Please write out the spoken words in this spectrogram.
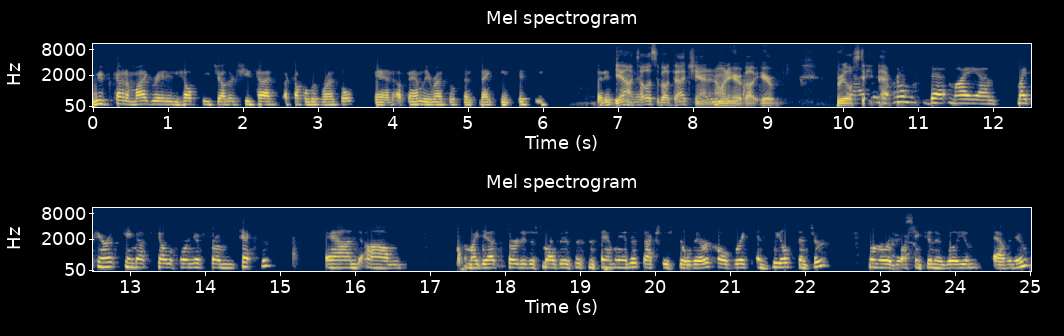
we've kind of migrated and helped each other. She's had a couple of rentals and a family rental since 1950. That is Yeah, tell us about that, Shannon. I want to hear about your real Yeah, estate it background. That my, um, my parents came out to California from Texas. And, um, my dad started a small business in San Leandro. It's actually still there called Brake and Wheel Center, corner of Washington and Williams Avenue.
